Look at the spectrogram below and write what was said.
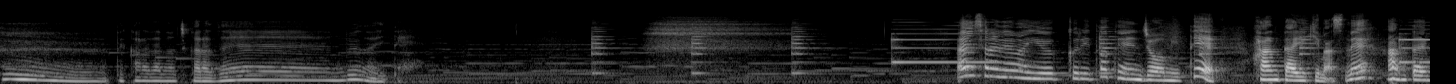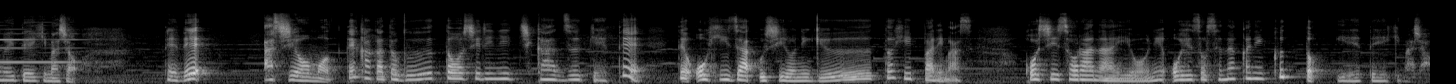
ふーって体の力全部抜いて。はいそれではゆっくりと天井を見て反対いきますね。反対向いていきましょう。手で足を持ってかかとぐーっとお尻に近づけてでお膝後ろにぎゅーっと引っ張ります。腰反らないようにおへそ背中にクッと入れていきましょう。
